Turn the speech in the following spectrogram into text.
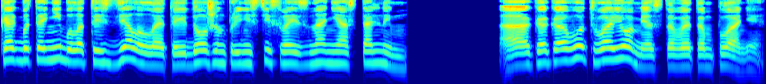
«Как бы то ни было, ты сделал это и должен принести свои знания остальным». «А каково твое место в этом плане?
